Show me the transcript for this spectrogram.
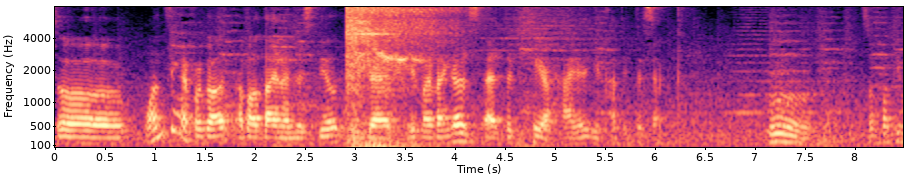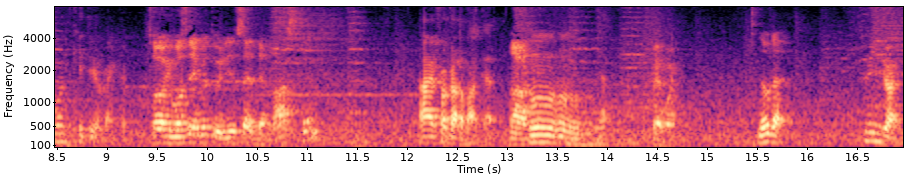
So one thing I forgot about Dilander skill is that if my Vanguard is at 30k or higher, you can't intercept. Mm. So 41k to your Vanguard. So he wasn't able to intercept the last turn? I forgot about that. Ah, Mm-hmm. Yeah. fair point. No gut. Twin drive.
